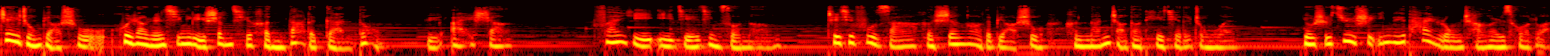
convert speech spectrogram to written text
这种表述会让人心里升起很大的感动与哀伤。翻译已竭尽所能。这些复杂和深奥的表述很难找到贴切的中文，有时句式因为太冗长而错乱。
